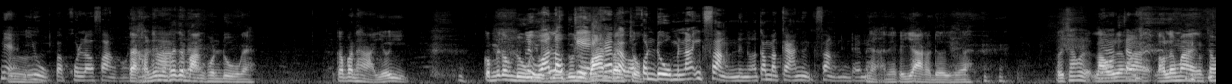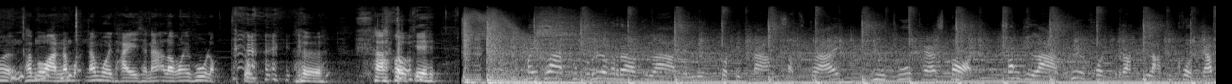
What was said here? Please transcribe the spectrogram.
เนี่ยเอออ อยู่แบบคนละฝั่งของแต่คราวนี้มันก็จะบังคนดูไง ก็ปัญหาเยอะอีก ก็ไม่ต้องดูหรือว่าเราดูอเกณยู่ฑ์บ้านแค่ไปแบบจบว่าคนดูมันนั่งอีกฝั่งหนึ่งแล้วกรรมการอยู่อีกฝั่งหนึ่งได้ไหมเนี่ยอันนี้ก็ยากกว่าเดิมใช่ไหมเออช่างเถอะเราเรื่องยากจังมากเราเรื่องมากช่างเถอะถ้าเมื่อวานนักนักมวยไทยชนะ เราก็ไม่พูดหรอกจบเออโอเค ไม่พลาดทุกเรื่องราวกีฬาอย่าลืมกดติดตาม subscribe YouTube Passport ช่องกีฬาเพื่อคนรักกีฬาทุกคนครับ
